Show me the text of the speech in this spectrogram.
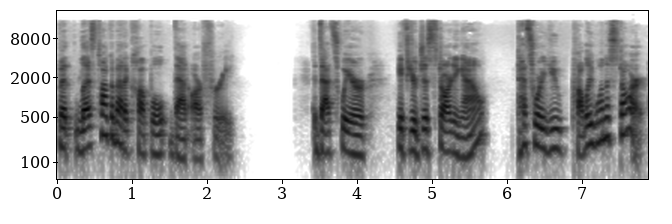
but let's talk about a couple that are free. That's where, if you're just starting out, that's where you probably want to start.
